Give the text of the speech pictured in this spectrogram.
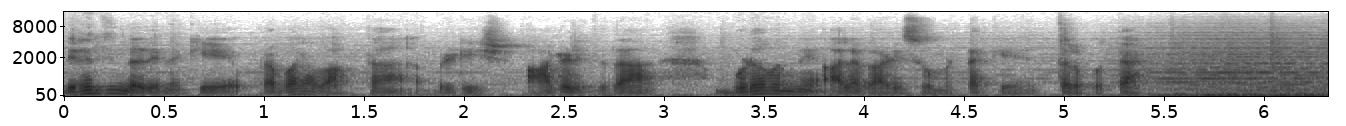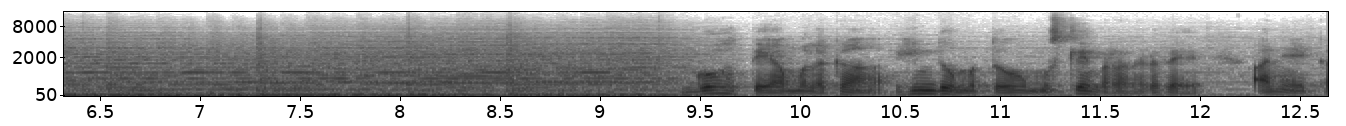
ದಿನದಿಂದ ದಿನಕ್ಕೆ ಪ್ರಬಲವಾಗ್ತಾ ಬ್ರಿಟಿಷ್ ಆಡಳಿತದ ಬುಡವನ್ನೇ ಅಲಗಾಡಿಸುವ ಮಟ್ಟಕ್ಕೆ ತಲುಪುತ್ತೆ. ಗೋಹತ್ಯೆಯ ಮೂಲಕ ಹಿಂದೂ ಮತ್ತು ಮುಸ್ಲಿಮರ ನಡುವೆ ಅನೇಕ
